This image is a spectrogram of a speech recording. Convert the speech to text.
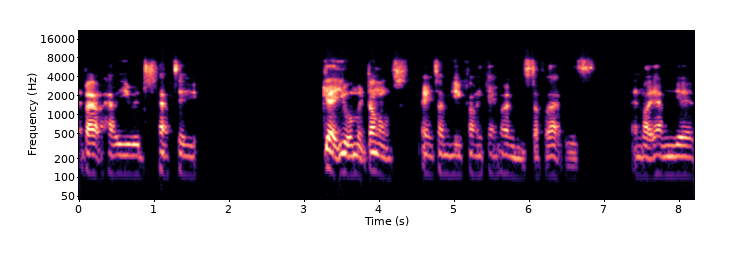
about how you would have to get your McDonald's anytime you kind of came home and stuff like that, because and like having your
